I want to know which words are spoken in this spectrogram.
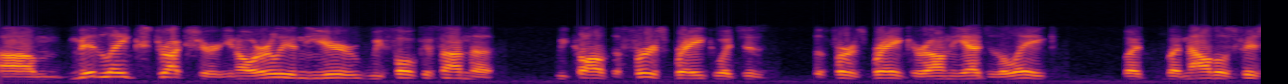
Um, mid lake structure, you know, early in the year we focus on the, we call it the first break, which is the first break around the edge of the lake. But but now those fish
